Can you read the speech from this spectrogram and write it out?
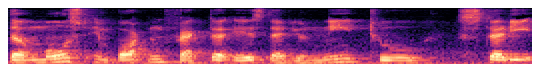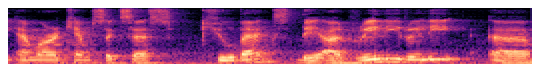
the most important factor is that you need to study MRCEM success Q banks. They are really, really uh,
